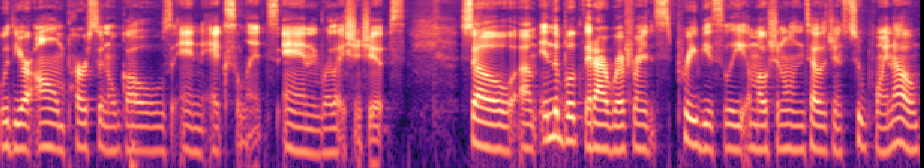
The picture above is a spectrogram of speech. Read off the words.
with your own personal goals and excellence and relationships. So, um, in the book that I referenced previously, Emotional Intelligence 2.0,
